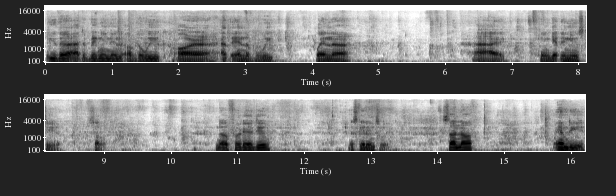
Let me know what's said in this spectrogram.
either at the beginning of the week or at the end of the week when uh, I can get the news to you. So, without further ado, let's get into it. Starting off, AMD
